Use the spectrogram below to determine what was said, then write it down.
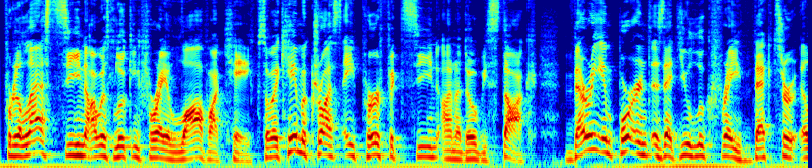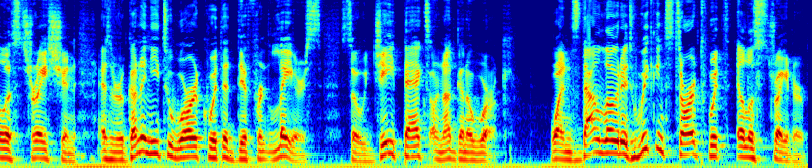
For the last scene, I was looking for a lava cave, so I came across a perfect scene on Adobe Stock. Very important is that you look for a vector illustration, as we're gonna need to work with the different layers, so JPEGs are not gonna work. Once downloaded, we can start with Illustrator.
